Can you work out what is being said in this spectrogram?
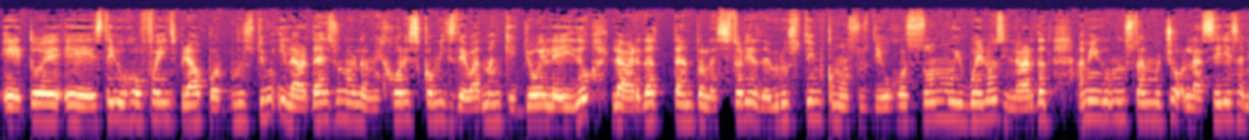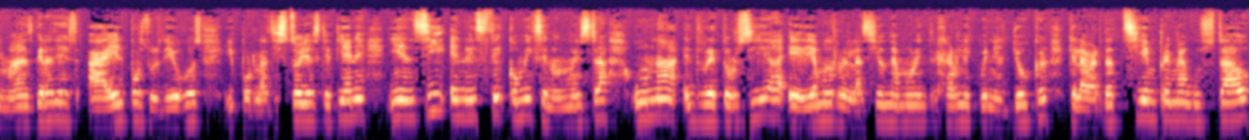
eh, todo, este dibujo fue inspirado por Bruce Timm y la verdad es uno de los mejores cómics de Batman que yo he leído, la verdad tanto las historias de Bruce Timm como sus dibujos son muy buenos y la verdad a mí me gustan mucho las series animadas. Gracias a él por sus dibujos y por las historias que tiene. Y en sí en este cómic se nos muestra una retorcida eh, digamos relación de amor entre Harley Quinn y el Joker que la verdad siempre me ha gustado.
